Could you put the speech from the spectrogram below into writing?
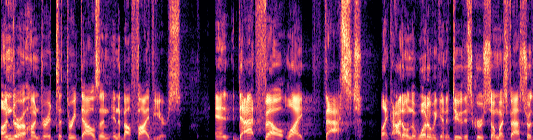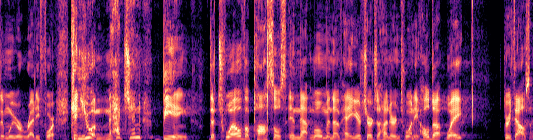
under 100 to 3,000 in about five years. And that felt like fast. Like, I don't know, what are we gonna do? This grew so much faster than we were ready for. Can you imagine being the 12 apostles in that moment of, hey, your church 120, hold up, wait, 3,000?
